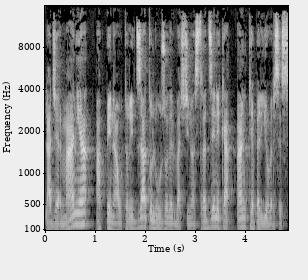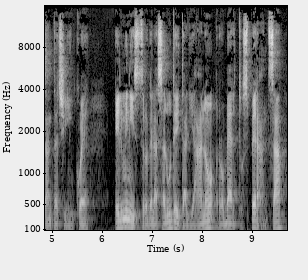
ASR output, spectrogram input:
La Germania ha appena autorizzato l'uso del vaccino AstraZeneca anche per gli over 65 e il ministro della Salute italiano, Roberto Speranza,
